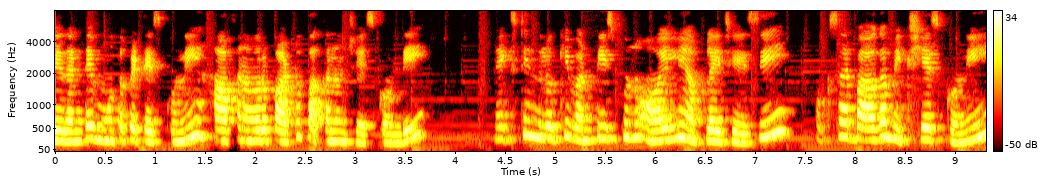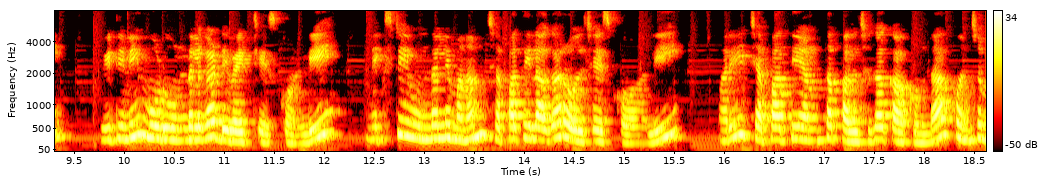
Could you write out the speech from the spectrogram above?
లేదంటే మూత పెట్టేసుకొని హాఫ్ అన్ అవర్ పాటు పక్కన ఉంచేసుకోండి. నెక్స్ట్ ఇందులోకి వన్ టీ స్పూన్ ఆయిల్ని అప్లై చేసి ఒకసారి బాగా మిక్స్ చేసుకొని వీటిని మూడు ఉండలుగా డివైడ్ చేసుకోండి. నెక్స్ట్ ఈ ఉండల్ని మనం చపాతీలాగా రోల్ చేసుకోవాలి. మరి చపాతీ అంత పలుచగా కాకుండా కొంచెం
